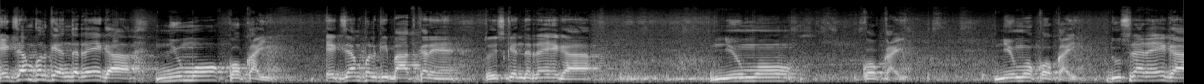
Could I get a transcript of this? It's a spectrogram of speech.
एग्ज़ाम्पल के अंदर रहेगा न्यूमोकोकाई एग्ज़ाम्पल की बात करें तो इसके अंदर रहेगा न्यूमोकोकाई न्यूमोकोकाई दूसरा रहेगा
